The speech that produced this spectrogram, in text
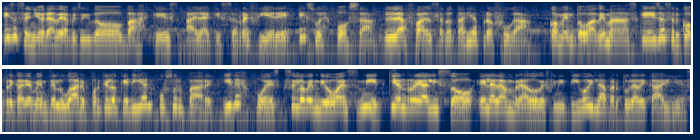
Esa señora de apellido Vázquez a la que se refiere es su esposa, la falsa notaria prófuga. Comentó además que ella acercó precariamente el lugar porque lo querían usurpar y después se lo vendió a Smith, quien realizó el alambrado definitivo y la apertura de calles.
